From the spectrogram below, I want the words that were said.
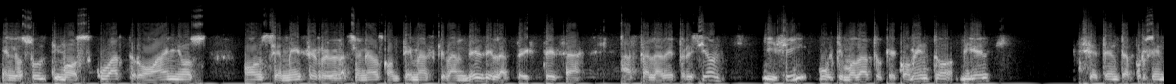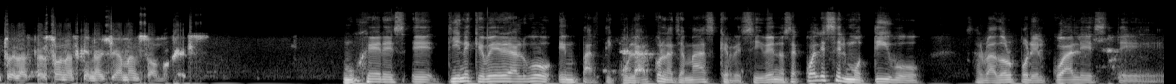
en los últimos cuatro años, 11 meses relacionados con temas que van desde la tristeza hasta la depresión. Y sí, último dato que comento, Miguel, 70% de las personas que nos llaman son mujeres mujeres, eh, ¿tiene que ver algo en particular con las llamadas que reciben? O sea, ¿cuál es el motivo, Salvador, por el cual este,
